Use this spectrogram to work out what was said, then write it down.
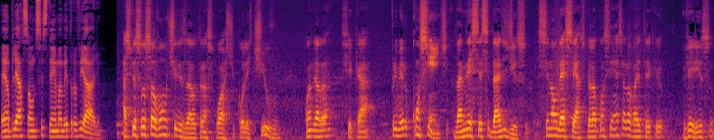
é a ampliação do sistema metroviário. As pessoas só vão utilizar o transporte coletivo quando ela ficar, primeiro, consciente da necessidade disso. Se não der certo pela consciência, ela vai ter que ver isso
